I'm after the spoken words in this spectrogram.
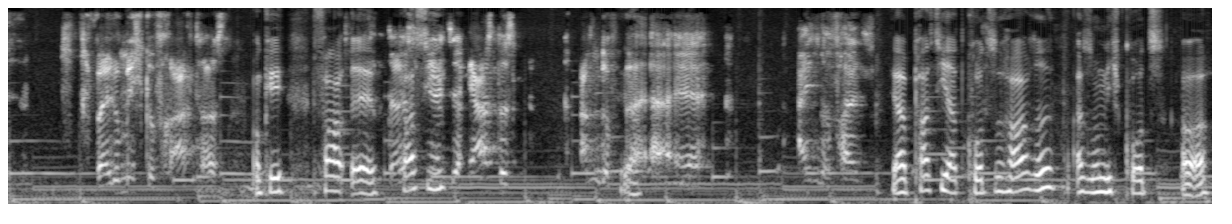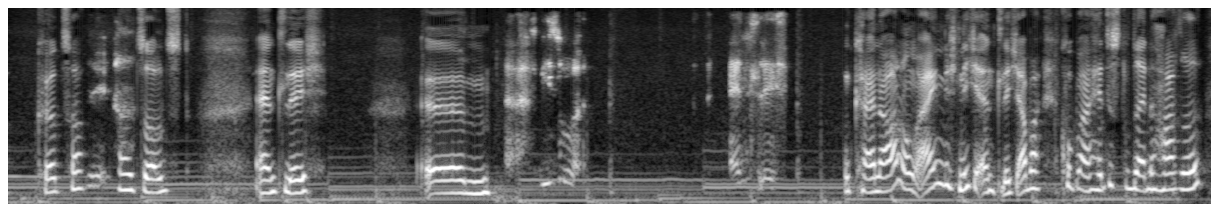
weil du mich gefragt hast. Okay, Fa äh, Da ist mir Passi. als erstes Ja. äh, äh, eingefallen. Ja, Passi hat kurze Haare, also nicht kurz, aber kürzer Nee. als sonst. Endlich. Ähm, Äh, wieso? Endlich. keine Ahnung, eigentlich nicht endlich. Aber guck mal, hättest du deine Haare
